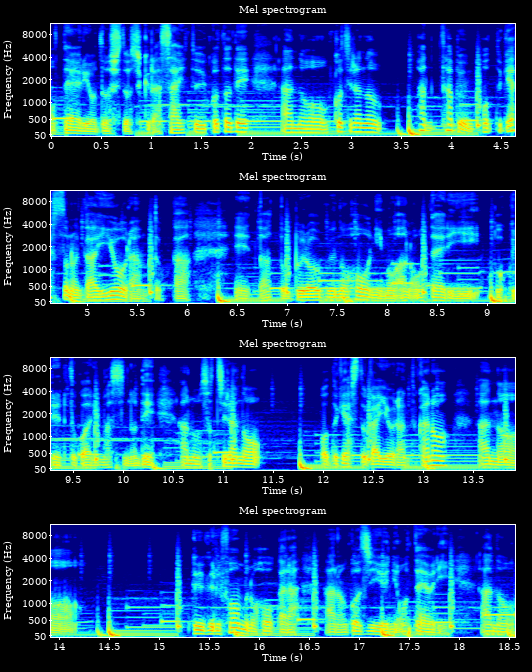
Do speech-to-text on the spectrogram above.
お便りをどしどしください。ということで、あの、こちらの多分、ポッドキャストの概要欄とか、えっ、ー、と、あとブログの方にも、あの、お便り送れるとこありますので、あの、そちらの、ポッドキャスト概要欄とかの、あの、Google フォームの方から、あの、ご自由にお便り、あの、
